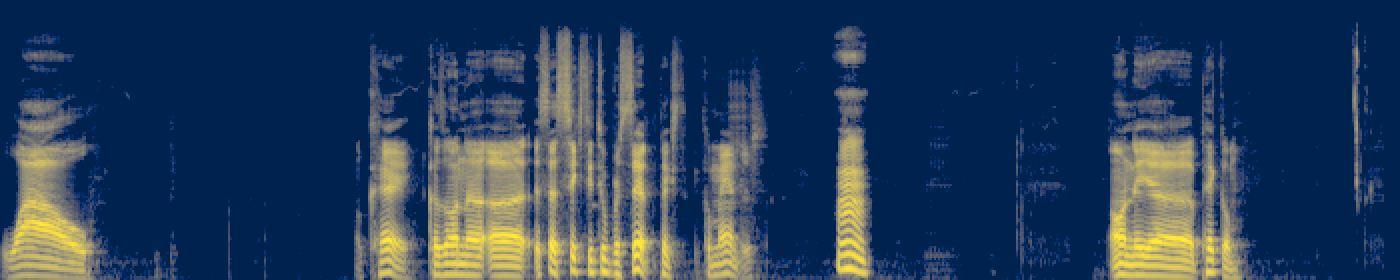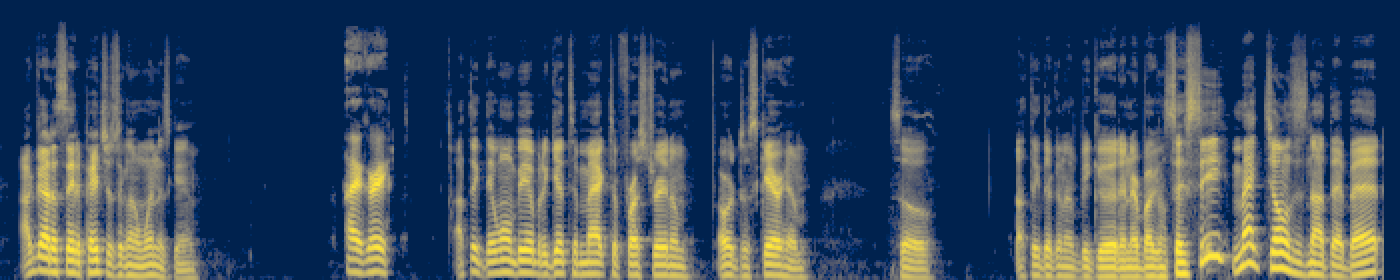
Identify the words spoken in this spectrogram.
Wow. Okay, because on the uh, it says sixty two percent picks Commanders. Hmm. On the uh, pick 'em, I gotta say the Patriots are gonna win this game. I agree. I think they won't be able to get to Mac to frustrate him or to scare him. So I think they're gonna be good, and everybody's gonna say, "See, Mac Jones is not that bad."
